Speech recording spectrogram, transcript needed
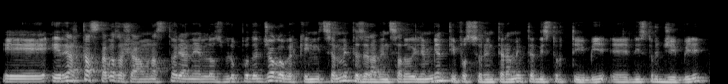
E in realtà sta cosa c'ha una storia nello sviluppo del gioco perché inizialmente si era pensato che gli ambienti fossero interamente eh, distruggibili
